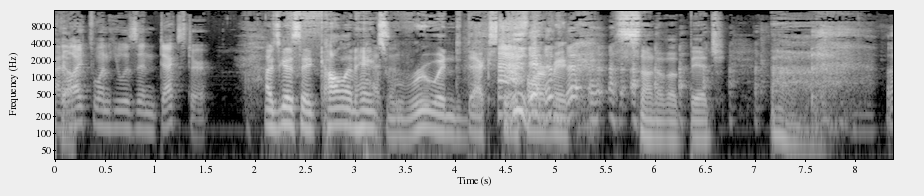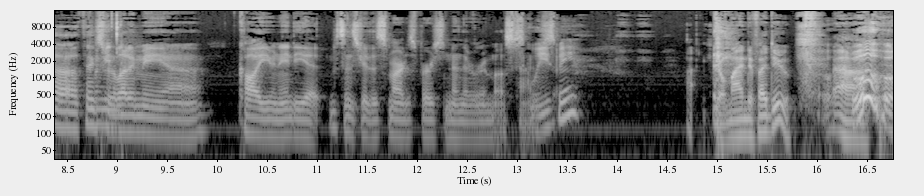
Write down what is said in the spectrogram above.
I Yeah. liked when he was in Dexter. I was gonna say Colin Hanks peasant. ruined Dexter for me. Son of a bitch. Uh, thanks for letting me uh, call you an idiot, since you're the smartest person in the room most times. Squeeze me? Don't mind if I do. Uh!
